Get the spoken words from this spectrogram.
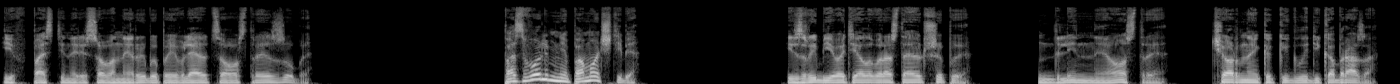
И в пасти нарисованной рыбы появляются острые зубы. «Позволь мне помочь тебе». Из рыбьего тела вырастают шипы. Длинные, острые, черные, как иглы дикобраза.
